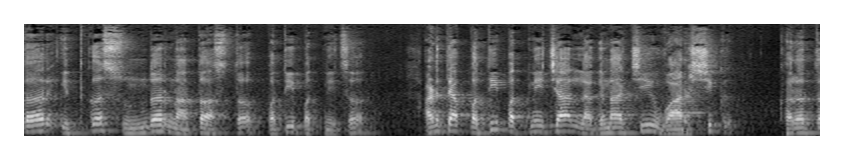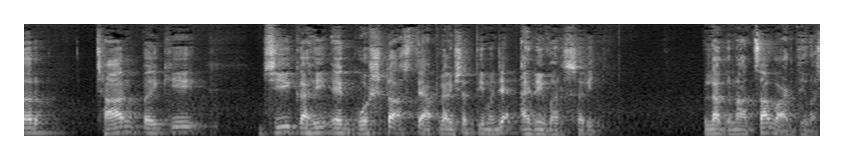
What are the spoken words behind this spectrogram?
तर इतकं सुंदर नातं असतं पती पत्नीचं आणि त्या पती पत्नीच्या लग्नाची वार्षिक खरं तर छानपैकी जी काही एक गोष्ट असते आपल्या आयुष्यात ती म्हणजे ॲनिव्हर्सरी लग्नाचा वाढदिवस.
